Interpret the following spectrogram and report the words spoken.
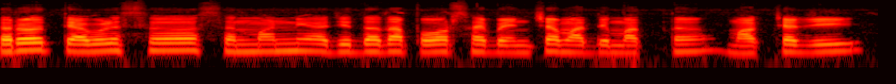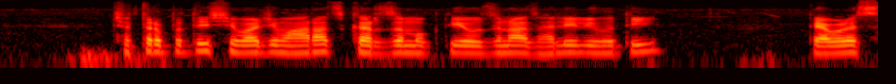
तर त्यावेळेस सन्माननीय अजितदादा पवारसाहेब यांच्या माध्यमातून मागच्या जी छत्रपती शिवाजी महाराज कर्जमुक्ती योजना झालेली होती त्यावेळेस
